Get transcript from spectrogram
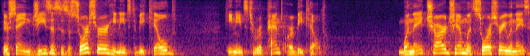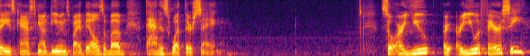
They're saying Jesus is a sorcerer, he needs to be killed, he needs to repent or be killed. When they charge him with sorcery, when they say he's casting out demons by Beelzebub, that is what they're saying. So are you are, are you a Pharisee?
